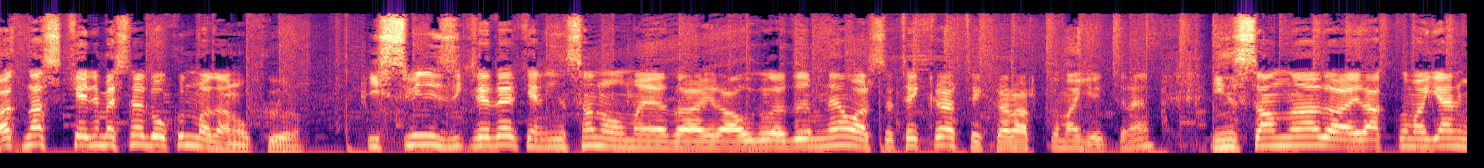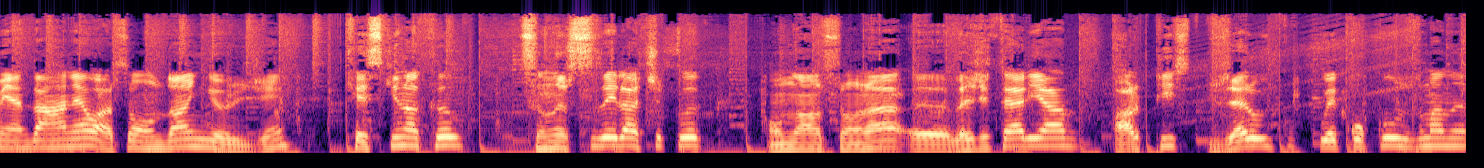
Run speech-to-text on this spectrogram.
Bak nasıl kelimesine dokunmadan okuyorum. İsmini zikrederken insan olmaya dair algıladığım ne varsa tekrar tekrar aklıma getiren, insanlığa dair aklıma gelmeyen daha ne varsa ondan göreceğim. Keskin akıl, sınırsız el açıklık, ondan sonra e, vejeteryan, arpist, güzel uyku ve koku uzmanı,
